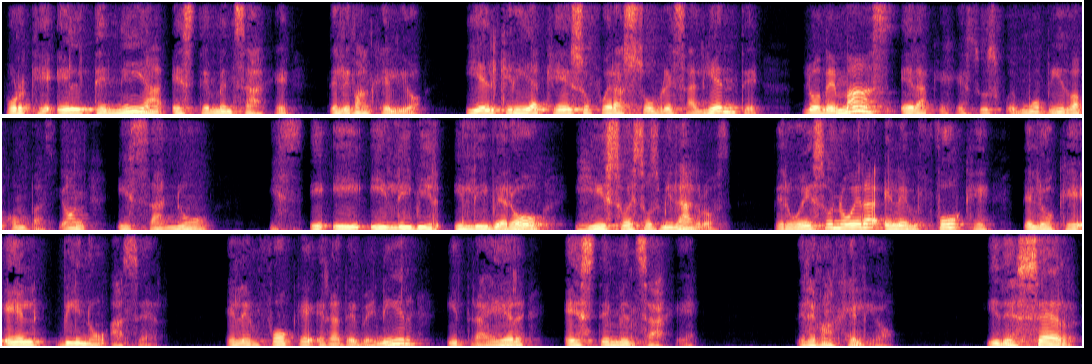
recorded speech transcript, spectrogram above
porque él tenía este mensaje del Evangelio. Y él quería que eso fuera sobresaliente lo demás era que Jesús fue movido a compasión y sanó y, liberó y hizo esos milagros. Pero eso no era el enfoque de lo que Él vino a hacer. El enfoque era de venir y traer este mensaje del Evangelio y de ser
